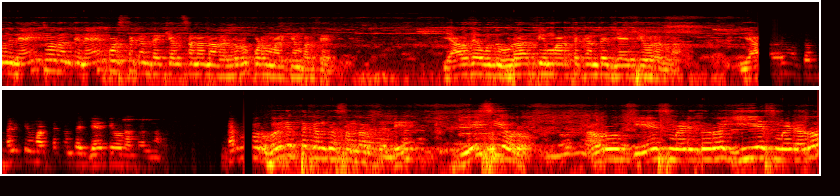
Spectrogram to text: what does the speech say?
ಒಂದು ನ್ಯಾಯಯುತವಾದಂಥ ನ್ಯಾಯ ಕೊಡಿಸ್ತಕ್ಕಂಥ ಕೆಲಸನ ನಾವೆಲ್ಲರೂ ಕೂಡ ಮಾಡ್ಕೊಂಡ್ ಬರ್ತೇವೆ ಯಾವುದೇ ಒಂದು ಉಡಾಪಿ ಮಾಡ್ತಕ್ಕಂಥ ಜಾತಿಯವರಲ್ಲ. ಯಾವುದೇ ಒಂದು ದಬ್ಬಾಳಿಕೆ ಮಾಡ್ತಕ್ಕಂಥ ಜಾತಿಯವರಲ್ಲ ಅವರು ಹೋಗಿರ್ತಕ್ಕಂಥ ಸಂದರ್ಭದಲ್ಲಿ ಎ ಸಿ ಅವರು ಅವರು ಕೆ ಎಸ್ ಮಾಡಿದವರು ಇ ಎಸ್ ಮಾಡ್ಯಾರೋ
